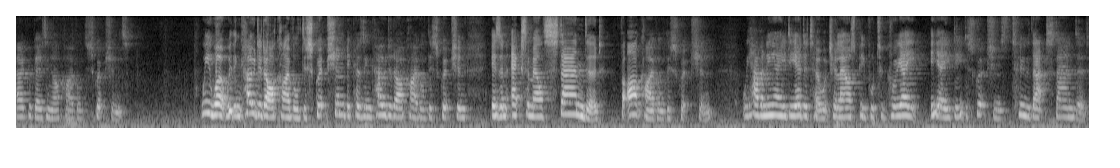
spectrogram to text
aggregating archival descriptions. We work with encoded archival description because encoded archival description is an XML standard for archival description. We have an EAD editor which allows people to create EAD descriptions to that standard.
